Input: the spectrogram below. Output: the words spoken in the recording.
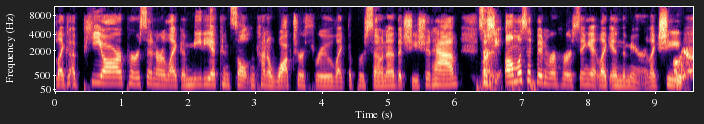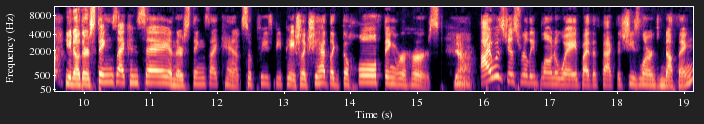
like a pr person or like a media consultant kind of walked her through like the persona that she should have so Right. she almost had been rehearsing it like in the mirror like oh, she Oh, yeah. you know there's things i can say and there's things i can't so please be patient like she had like the whole thing rehearsed yeah, i was just really blown away by the fact that she's learned nothing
